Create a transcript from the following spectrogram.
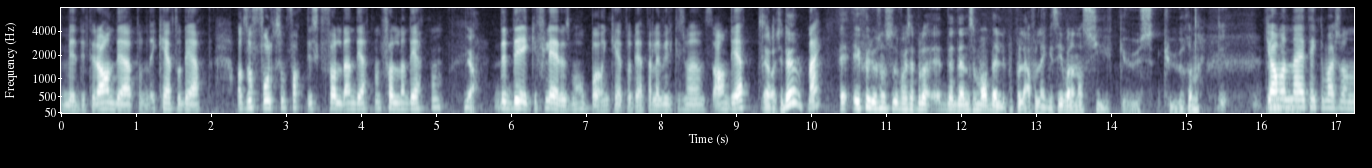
mediterrandiett, om det er ketodiett. Altså folk som faktisk følger den dietten, følger den dietten. Ja. Det, det er ikke flere som har hoppa av en ketodiett eller hvilken som helst annen diett. Er det ikke det? Nei. Jeg, jeg føler jo sånn som for eksempel den, den som var veldig populær for lenge siden, var denne sykehuskuren. Ja, men nei, jeg tenker bare sånn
